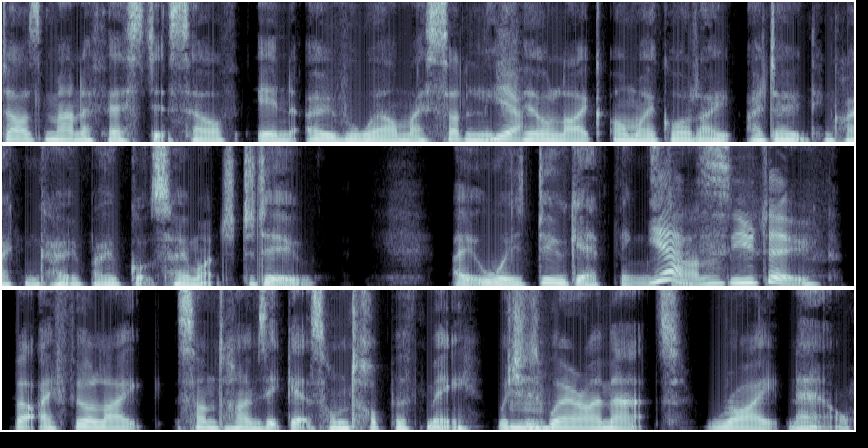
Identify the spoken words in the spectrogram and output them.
does manifest itself in overwhelm. I suddenly Yeah. feel like, oh my God, I, I don't think I can cope. I've got so much to do. I always do get things done. Yes, you do. but I feel like sometimes it gets on top of me, which is Mm. where I'm at right now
